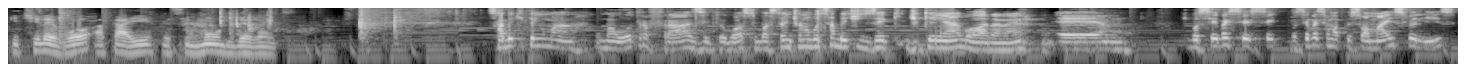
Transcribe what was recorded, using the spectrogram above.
que te levou a cair nesse mundo de eventos? Sabe que tem uma, uma outra frase que eu gosto bastante, eu não vou saber te dizer de quem é agora, né? É, que você vai ser, você vai ser uma pessoa mais feliz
